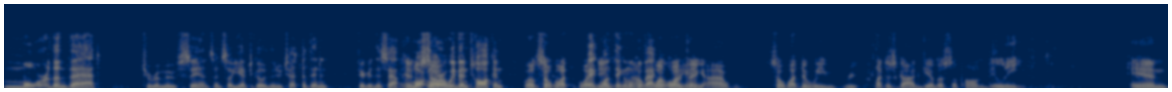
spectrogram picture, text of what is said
more than that to remove sins, and so you have to go to the New Testament then and figure this out. Laura, so, Laura, we've been talking. Well, so what? what make one thing, and we'll go uh, back. One, to Laura one thing. I, so what do we? What does God give us upon belief? And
